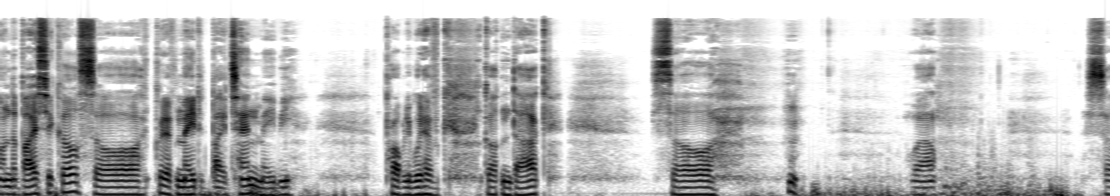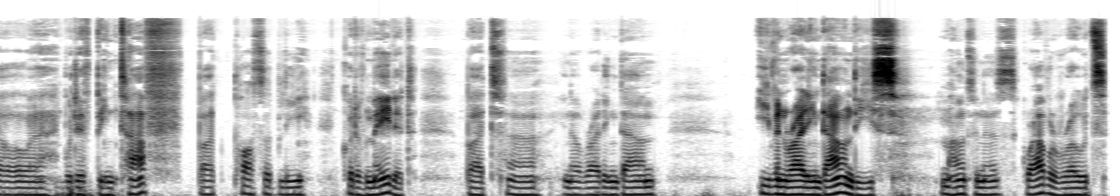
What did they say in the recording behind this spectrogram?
on the bicycle. So I could have made it by 10 maybe. Probably would have gotten dark so Hmm. well, so uh, would have been tough, but possibly could have made it. But uh, you know, riding down, even riding down these mountainous gravel roads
